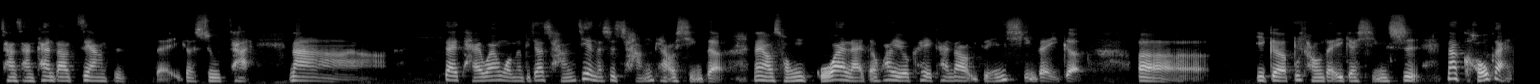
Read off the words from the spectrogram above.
常常看到这样子的一个蔬菜。那在台湾，我们比较常见的是长条形的。那要从国外来的话，又可以看到圆形的一个呃一个不同的一个形式。那口感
